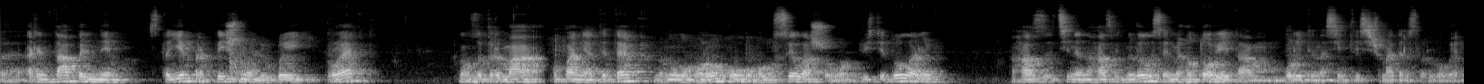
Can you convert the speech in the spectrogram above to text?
е, рентабельним стає практично будь-який проект. Ну, зокрема, компанія ДТЕК минулого року оголосила, що от 200 доларів газ, ціни на газ відновилися, і ми готові там бурити на 7 тисяч метрів свердловину.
